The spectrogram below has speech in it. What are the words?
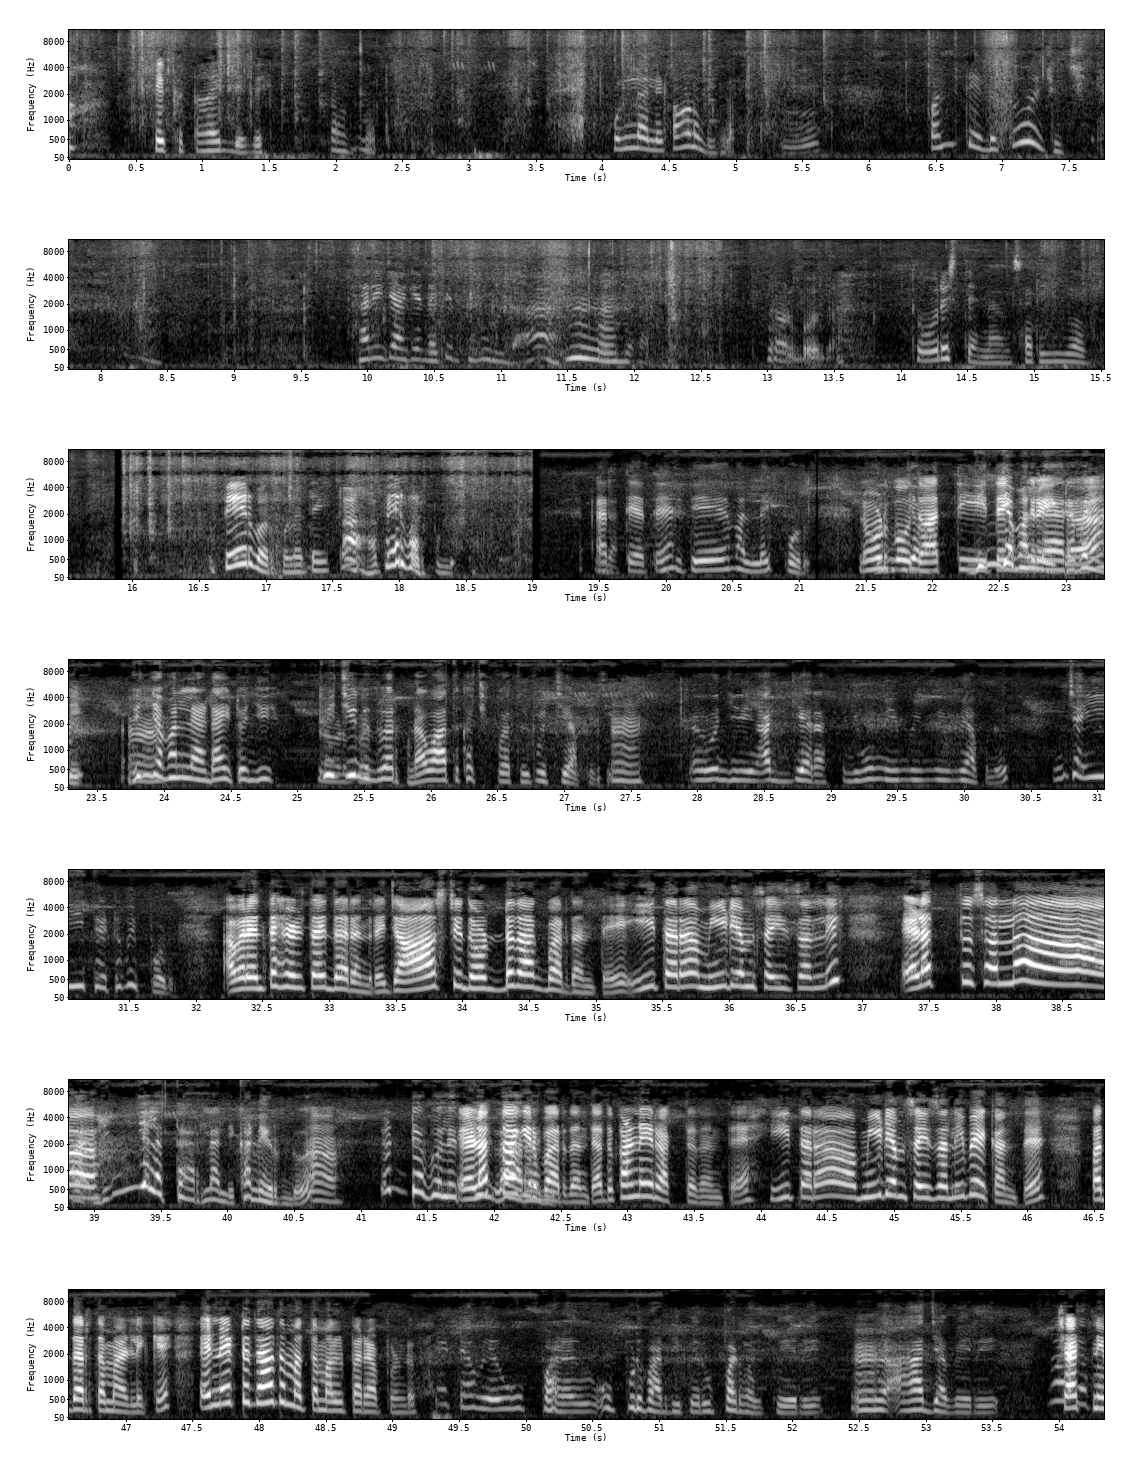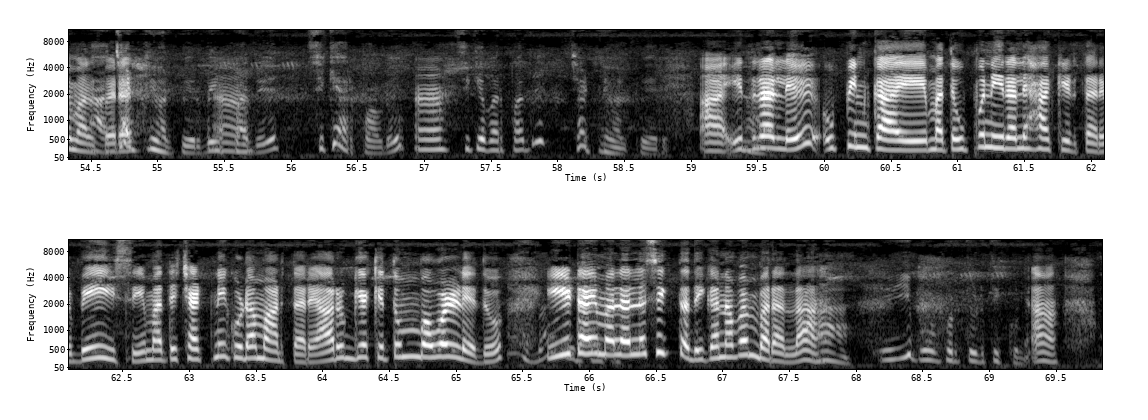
ಹೆಕ್ತಾ ಇದ್ದೇವೆ ಹುಲ್ಲಲ್ಲಿ ಕಾಣುದಿಲ್ಲ ಪಂತೆ ಹಿಡಿದು ರುಚಿ ಸರಿ ಜಾಗೆಯಿಂದ ತಿರ್ಗಿ ಬರುದ ನೋಡ್ಬೋದು ತೋರಿಸ್ತೇನೆ ನಾನು ಸರಿಯಾಗಿ ಪೇರು ಬರ್ಕೊಳತೆ ಪೇರು ಬರ್ಪುಂಡು ಅರ್ತಿ ಅತ್ತೆ ಇದೇ ಮಲ್ಲ ಇಪ್ಪೋಡು. ನೋಡ್ಬೋದು ಅತ್ತಿ ದಿಂಜ ಮಲ್ಲಾರ ಬಲ್ಲಿ. ದಿಂಜ ಮಲ್ಲಾಂಡ ಆಯ್ತು ಒಂಜಿ ಪಿಜಿನದು ಬರ್ಪುಂಡು ಅವು ಆತ ಕಚ್ಚಿಪತ್ತು ರುಚಿ ಹಾಪುಜಿ ಹ್ಮ್. ಒಂಜಿ ಅಗ್ಗ್ಯಾರ ಒಂಜಿ ಉಮ್ಮಿ ಉಮ್ಮಿ ಉಮ್ಮಿ ಹಾಪುಂಡು ಇಂಚ ಈ ತೆಟ್ಟು ಇಪ್ಪೋಡು. ಅವರೆಂತ ಹೇಳ್ತಾ ಇದ್ದಾರೆ ಅಂದ್ರೆ ಜಾಸ್ತಿ ದೊಡ್ಡದಾಗಬಾರ್ದಂತೆ ಈ ತರ ಮೀಡಿಯಂ ಸೈಜ್ ಅಲ್ಲಿ ಎಳತ್ತು ಸಲ ಹಿಂಗೆಲ್ಲ ತಾರ್ಲ ಅಲ್ಲಿ ಕಣ್ಣೀರುಂಡು. ದೊಡ್ಡ ಗೋಲೆ ಎಳತ್ತಾಗಿರ್ಬಾರ್ದಂತೆ ಅದು ಕಣ್ಣೀರಾಗ್ತದಂತೆ. ಈ ತರ ಮೀಡಿಯಂ ಸೈಜ್ ಅಲ್ಲಿ ಬೇಕಂತೆ ಪದಾರ್ಥ ಮಾಡ್ಲಿಕ್ಕೆ. ನೆಟ್ಟದಾದ ಮತ್ತೆ ಮಲ್ಪರ ಹಾಪುಂಡು ಉಪ್ಪುಡ್ ಉಪ್ಪ ಉಪ್ಪುಡು ಉಪ್ಪಾಡು ಮಲ್ಪೇರು ಆಜ ಬೇರು ಚಟ್ನಿ ಮಲ್ಪೇರಿ? ಚಟ್ನಿ ಮಲ್ಪೇರಿ ಬೇಕಾದ ಸಿಕೆ ಹರ್ಪಾಡು. ಸಿಕೆ ಬರ್ಪಾದು ಚಟ್ನಿ ಮಲ್ಪೇರು. ಆ, ಇದ್ರಲ್ಲಿ ಉಪ್ಪಿನಕಾಯಿ ಮತ್ತೆ ಉಪ್ಪು ನೀರಲ್ಲಿ ಹಾಕಿರ್ತಾರೆ ಬೇಯಿಸಿ ಮತ್ತೆ ಚಟ್ನಿ ಕೂಡ ಮಾಡ್ತಾರೆ. ಆರೋಗ್ಯಕ್ಕೆ ತುಂಬಾ ಒಳ್ಳೇದು. ಈ ಟೈಮಲ್ಲೆಲ್ಲ ಸಿಗ್ತದೆ ಈಗ ನವೆಂಬರ್ ಅಲ್ಲ?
